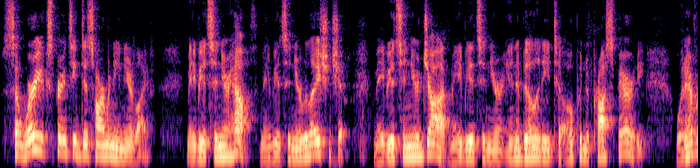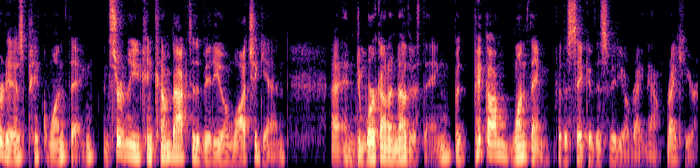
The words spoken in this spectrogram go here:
so where are you experiencing disharmony in your life? Maybe it's in your health. Maybe it's in your relationship. Maybe it's in your job. Maybe it's in your inability to open to prosperity whatever it is, pick one thing. And certainly you can come back to the video and watch again uh, and work on another thing, but pick on one thing for the sake of this video right now, right here.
